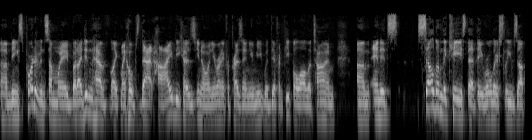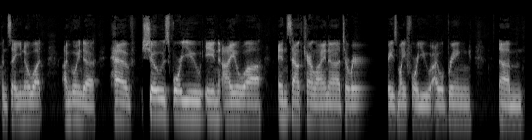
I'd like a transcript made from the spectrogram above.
um, being supportive in some way, but I didn't have like my hopes that high because you know when you're running for president, you meet with different people all the time, um, and it's seldom the case that they roll their sleeves up and say, you know what, I'm going to have shows for you in Iowa and South Carolina to raise money for you. I will bring um,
